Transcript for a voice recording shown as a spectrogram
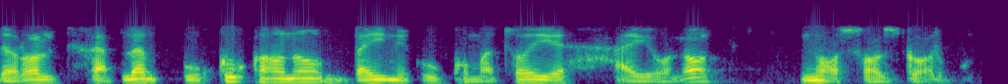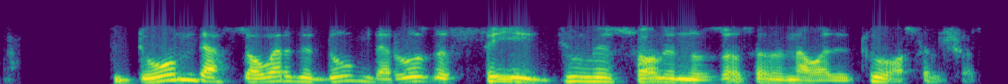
در حال که قبلا حقوق آنها بین حکومت های حیانات ناسازگار بود. دوم دستاورد دوم در روز 3 جون سال 1992 حاصل شد.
